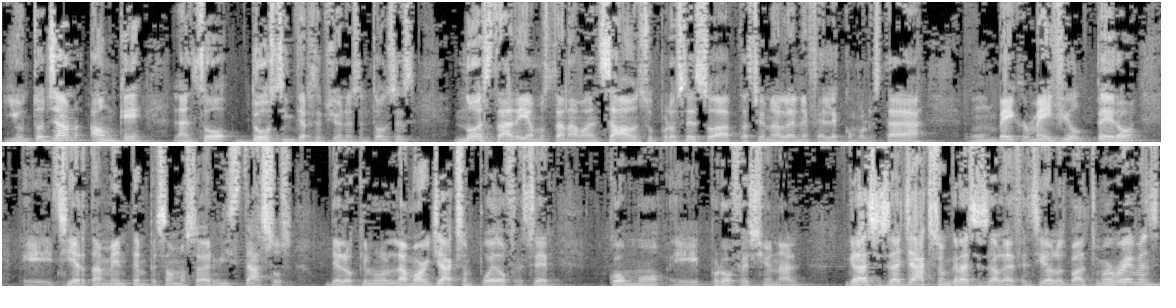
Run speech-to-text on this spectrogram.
y un touchdown, aunque lanzó dos intercepciones, entonces no está, digamos, tan avanzado en su proceso de adaptación a la NFL como lo está un Baker Mayfield, pero eh, ciertamente empezamos a ver vistazos de lo que Lamar Jackson puede ofrecer como eh, profesional. Gracias a Jackson, gracias a la defensiva de los Baltimore Ravens,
